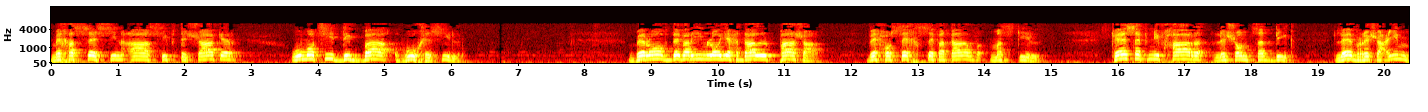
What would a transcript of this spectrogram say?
מכסה שנאה שפתי שקר, ומוציא דיבה הוא כסיל. ברוב דברים לא יחדל פשע, וחוסך שפתיו משכיל. כסף נבחר לשון צדיק, לב רשעים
